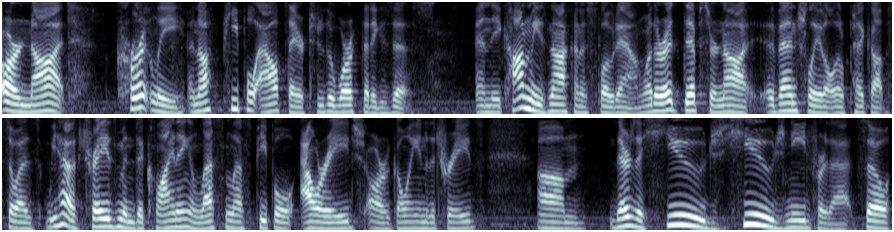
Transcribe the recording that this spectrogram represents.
are not currently enough people out there to do the work that exists. And the economy is not going to slow down. Whether it dips or not, eventually it'll, it'll pick up. So as we have tradesmen declining and less and less people our age are going into the trades, um, there's a huge, huge need for that. So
